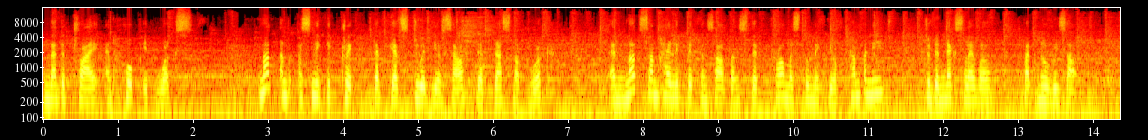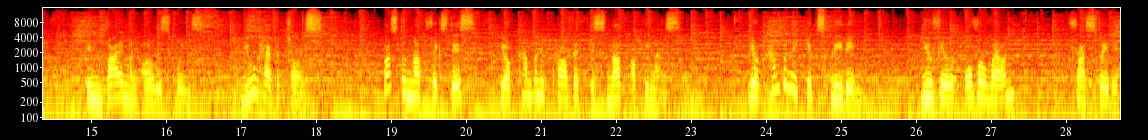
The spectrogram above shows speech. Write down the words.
another try and hope it works. Not a sneaky trick that gets do it yourself that does not work. And not some highly paid consultants that promise to make your company to the next level, but no result. Environment always wins. You have a choice. Costs do not fix this. Your company profit is not optimized. Your company keeps bleeding. You feel overwhelmed, frustrated.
